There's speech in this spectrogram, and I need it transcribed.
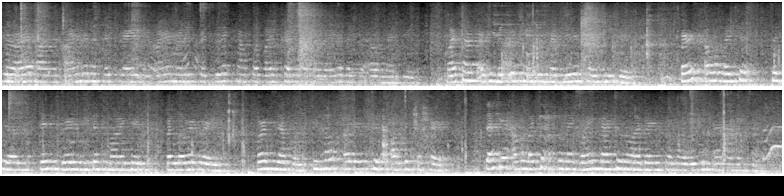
Mariah Allen. I am in the fifth grade and I am running for student council vice president at Elena Elementary. My plans are to make the changes for students and teachers. First, I would like to suggest fifth grade recess monitors for lower grades. For example, to help others to the office of her. Second, I would like to implement going back to the library for my reading and learning time.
